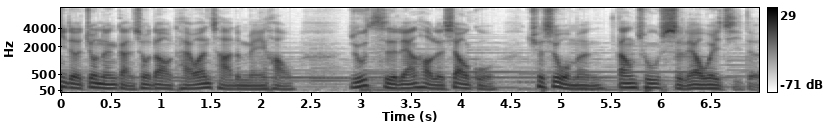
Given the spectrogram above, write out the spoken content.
易的就能感受到台湾茶的美好。如此良好的效果，却是我们当初始料未及的。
